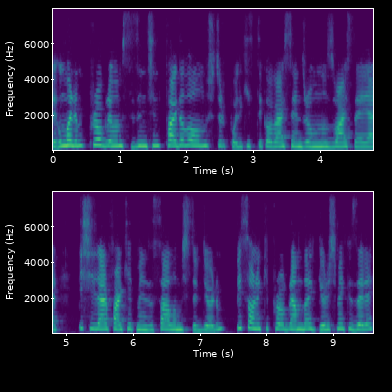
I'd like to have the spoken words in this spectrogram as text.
Ve umarım programım sizin için faydalı olmuştur. Polikistik over sendromunuz varsa eğer bir şeyler fark etmenizi sağlamıştır diyorum. Bir sonraki programda görüşmek üzere.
